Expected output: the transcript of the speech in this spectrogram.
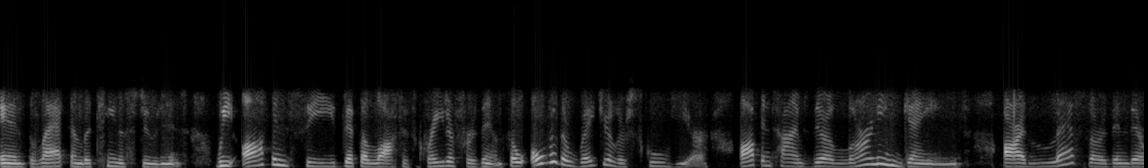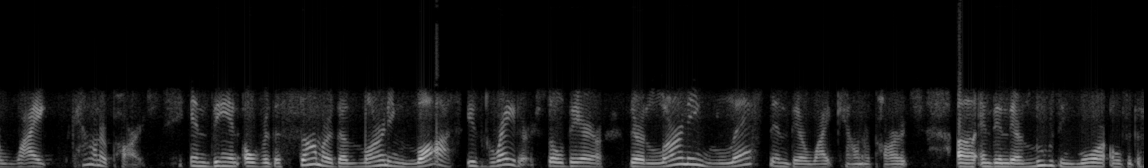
and black and Latina students, we often see that the loss is greater for them. So over the regular school year, oftentimes their learning gains are lesser than their white counterparts and then over the summer the learning loss is greater. So they're they're learning less than their white counterparts uh, and then they're losing more over the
